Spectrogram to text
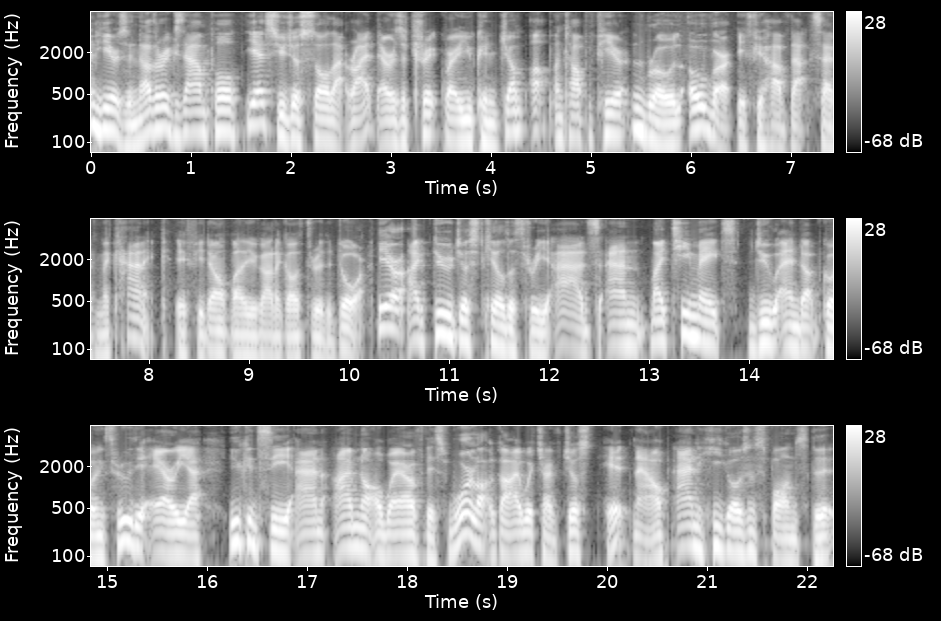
And here's another example. Yes, you just saw that right. There is a trick where you can jump up on top of here and roll over if you have that said mechanic. If you don't, well, you gotta go through the door. Here, I do just kill the three ads and my teammates do end up going through the area you can see and I'm not aware of this warlock guy, which I've just hit now, and he goes and spawns the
